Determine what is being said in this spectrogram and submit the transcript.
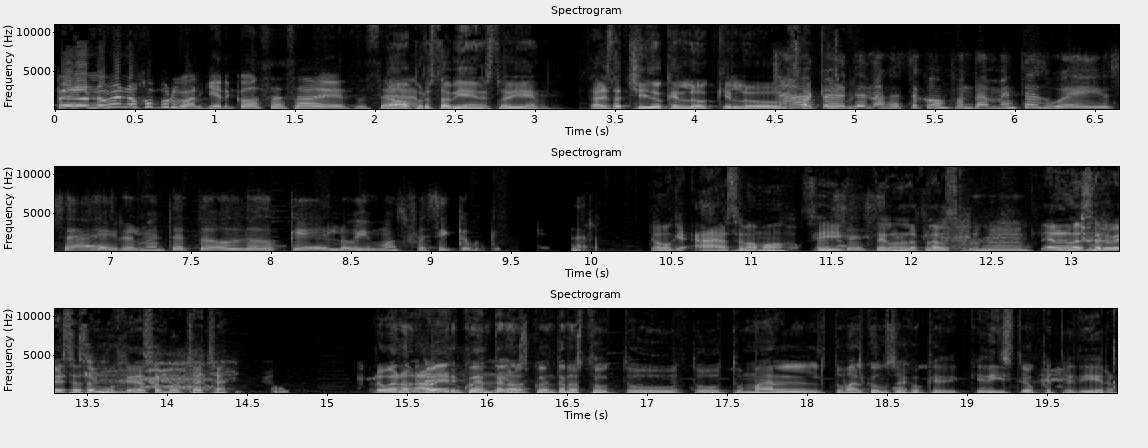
Pero no me enojo por cualquier cosa, ¿sabes? O sea, no pero está bien está bien O sea, está chido que lo que lo No, saques pero te enojaste con fundamentos, güey. O sea, y realmente todo lo que lo vimos fue así como que. Como que, ah, se mamó. Sí, Entonces- denle un aplauso. ujú. Denle una cerveza a esa mujer, a esa muchacha. Pero bueno, a ver, cuéntanos, amigo. cuéntanos tu, tu, tu, tu mal, tu mal consejo que, que diste o que te dieron.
